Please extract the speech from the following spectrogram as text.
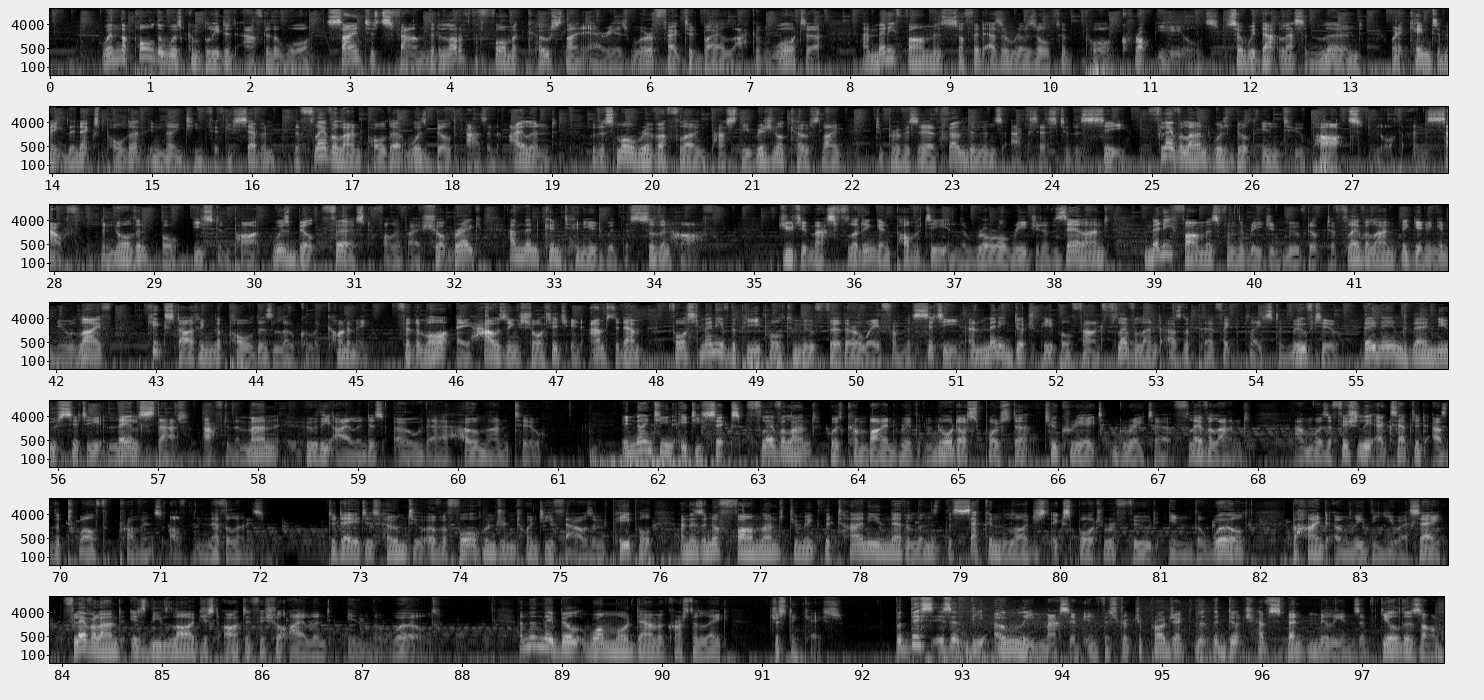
When the polder was completed after the war, scientists found that a lot of the former coastline areas were affected by a lack of water, and many farmers suffered as a result of poor crop yields. So, with that lesson learned, when it came to make the next polder in 1957, the Flevoland polder was built as an island, with a small river flowing past the original coastline to preserve Gelderland's access to the sea. Flevoland was built in two parts, north and south. The northern, or eastern part, was built first, followed by a short break, and then continued with the southern half. Due to mass flooding and poverty in the rural region of Zeeland, many farmers from the region moved up to Flevoland beginning a new life, kickstarting the polder's local economy. Furthermore, a housing shortage in Amsterdam forced many of the people to move further away from the city, and many Dutch people found Flevoland as the perfect place to move to. They named their new city Lelystad, after the man who the islanders owe their homeland to. In 1986, Flevoland was combined with Noordoostpolder to create Greater Flevoland, and was officially accepted as the 12th province of the Netherlands. Today it is home to over 420,000 people and has enough farmland to make the tiny Netherlands the second largest exporter of food in the world, behind only the USA. Flevoland is the largest artificial island in the world. And then they built one more dam across the lake just in case. But this isn't the only massive infrastructure project that the Dutch have spent millions of guilders on.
